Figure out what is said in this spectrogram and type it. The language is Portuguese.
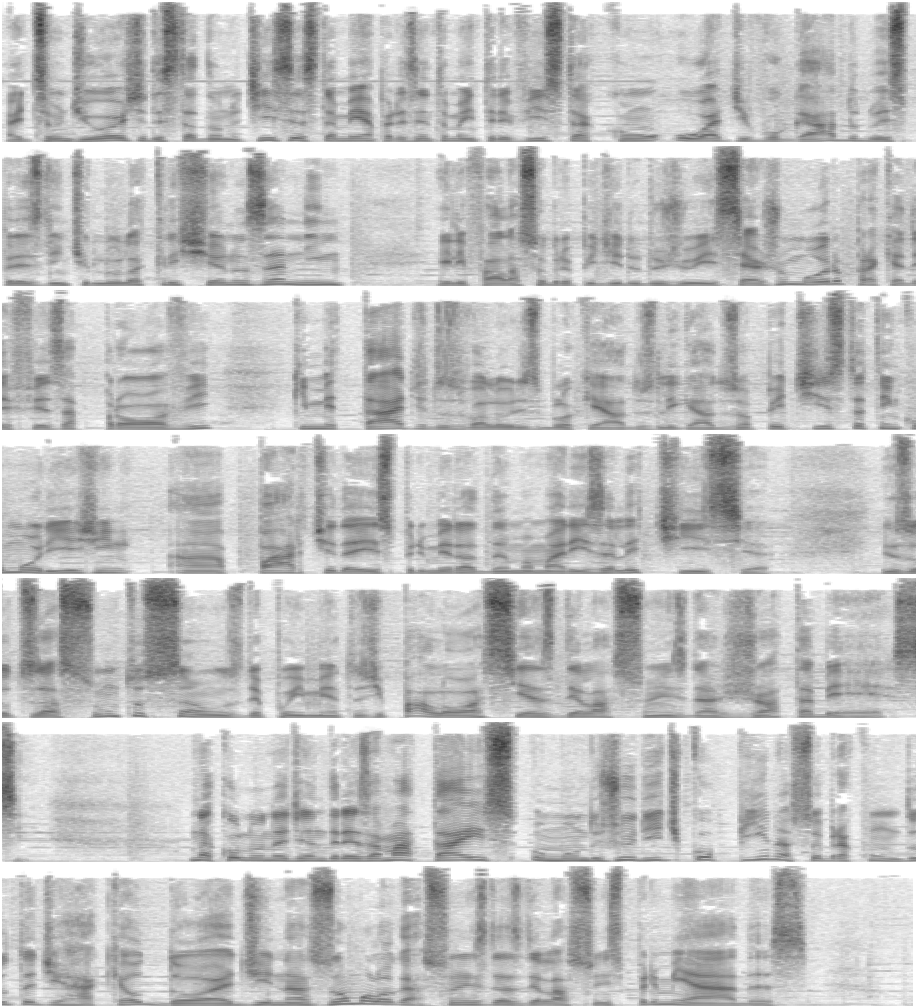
A edição de hoje do Estadão Notícias também apresenta uma entrevista com o advogado do ex-presidente Lula, Cristiano Zanin. Ele fala sobre o pedido do juiz Sérgio Moro para que a defesa prove que metade dos valores bloqueados ligados ao petista tem como origem a parte da ex-primeira-dama Marisa Letícia. E os outros assuntos são os depoimentos de Palocci e as delações da JBS. Na coluna de Andresa Matais, o mundo jurídico opina sobre a conduta de Raquel Dodge nas homologações das delações premiadas.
